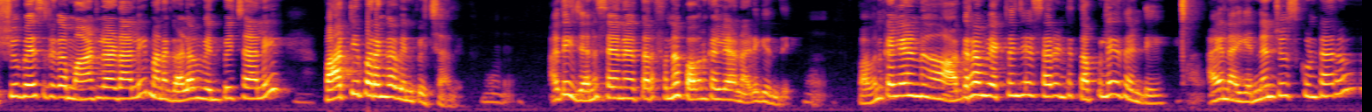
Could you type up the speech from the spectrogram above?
ఇష్యూ బేస్డ్గా మాట్లాడాలి మన గళం వినిపించాలి పార్టీ పరంగా వినిపించాలి అది జనసేన తరఫున పవన్ కళ్యాణ్ అడిగింది. పవన్ కళ్యాణ్ ఆగ్రహం వ్యక్తం చేశారంటే తప్పు లేదండి. ఆయన ఎన్నని చూసుకుంటారు?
